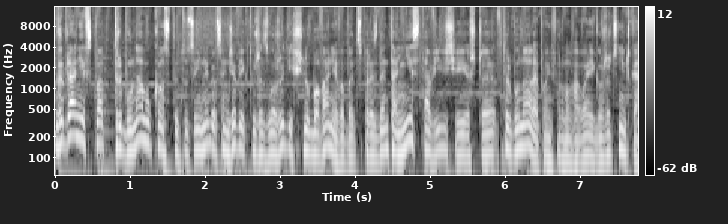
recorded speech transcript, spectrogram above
Wybrani w skład Trybunału Konstytucyjnego sędziowie, którzy złożyli ślubowanie wobec prezydenta, nie stawili się jeszcze w Trybunale, poinformowała jego rzeczniczka.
